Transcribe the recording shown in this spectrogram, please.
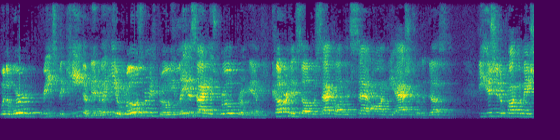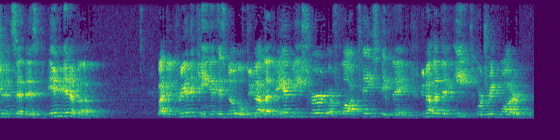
When the word reached the king of Nineveh, he arose from his throne, he laid aside his robe from him, covered himself with sackcloth, and sat on the ashes or the dust. He issued a proclamation and said this, In Nineveh, by the decree of the king and his nobles, do not let man, beast, herd, or flock taste a thing. Do not let them eat or drink water.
